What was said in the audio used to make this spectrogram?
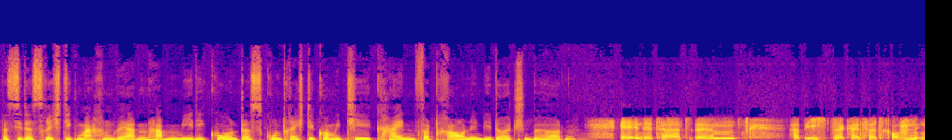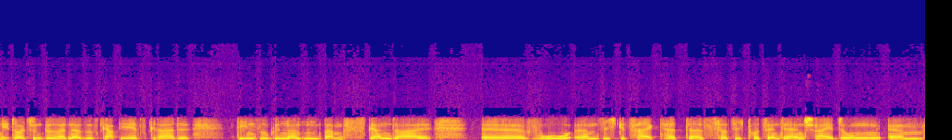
dass sie das richtig machen werden. Haben Medico und das Grundrechtekomitee kein Vertrauen in die deutschen Behörden? Äh, in der Tat ähm, habe ich da kein Vertrauen in die deutschen Behörden. Also es gab ja jetzt gerade den sogenannten BAMF-Skandal, wo ähm, sich gezeigt hat, dass 40 Prozent der Entscheidungen ähm,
